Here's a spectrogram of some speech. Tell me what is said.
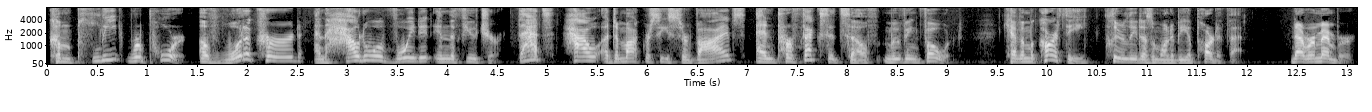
complete report of what occurred and how to avoid it in the future. That's how a democracy survives and perfects itself moving forward. Kevin McCarthy clearly doesn't want to be a part of that. Now remember,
